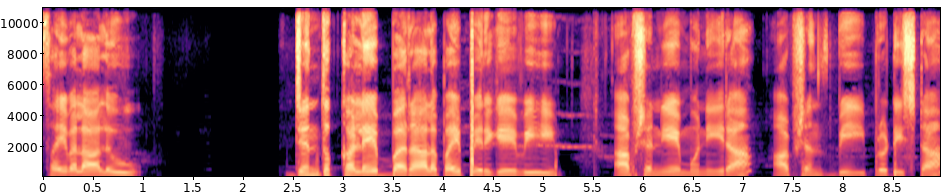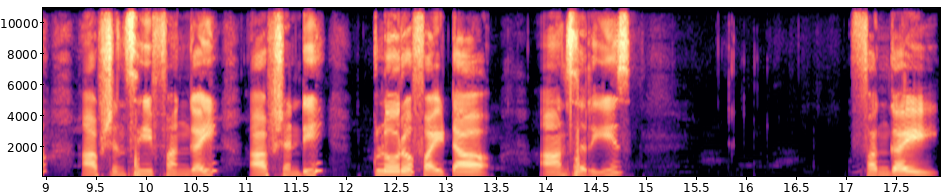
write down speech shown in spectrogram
శైవలాలు. జంతు కళేబరాలపై పెరిగేవి. Option A Monera option B Protista option C Fungi option D Chlorophyta. Answer is Fungi.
